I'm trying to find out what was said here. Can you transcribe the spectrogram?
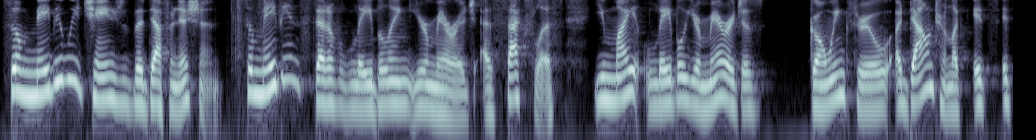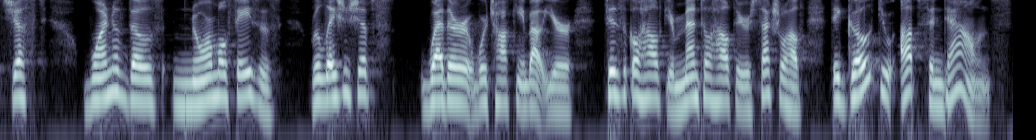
So maybe we change the definition. So maybe instead of labeling your marriage as sexless, you might label your marriage as going through a downturn. Like it's it's just one of those normal phases. Relationships whether we're talking about your physical health, your mental health, or your sexual health, they go through ups and downs.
